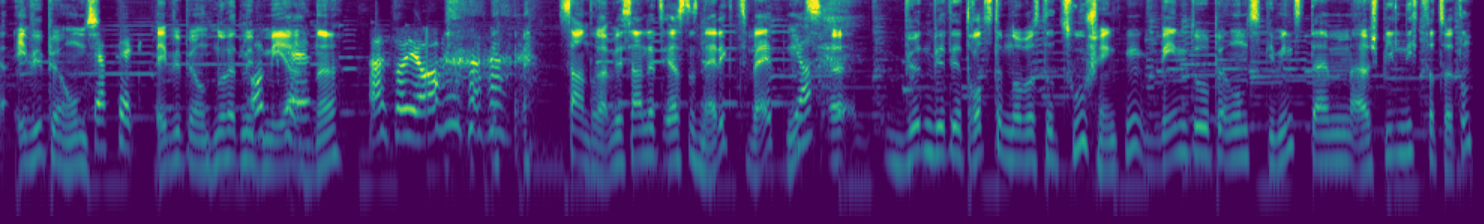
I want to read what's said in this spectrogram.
Ja, eh wie bei uns. Perfekt. Eh wie bei uns, nur halt mit Okay. Meer. Ne? Also ja. Sandra, wir sind jetzt erstens neidig. Zweitens äh, würden wir dir trotzdem noch was dazu schenken, wenn du bei uns gewinnst beim äh, Spiel nicht verzötteln.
